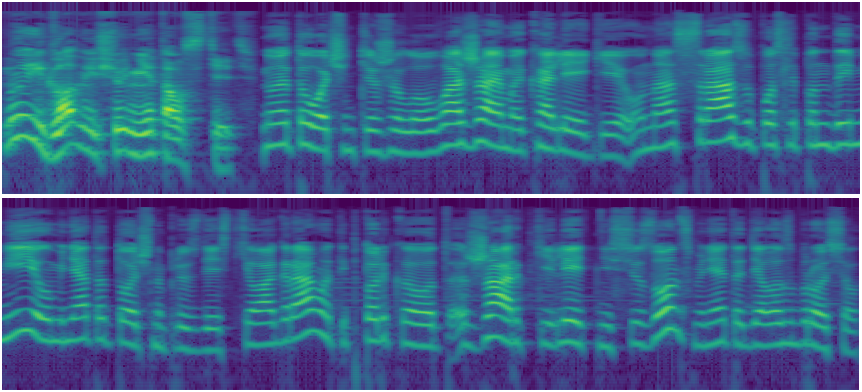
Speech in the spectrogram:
Ну и главное еще не толстеть. Ну это очень тяжело. Уважаемые коллеги, у нас сразу после пандемии у меня-то точно плюс 10 килограмм, и только вот жаркий летний сезон с меня это дело сбросил.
